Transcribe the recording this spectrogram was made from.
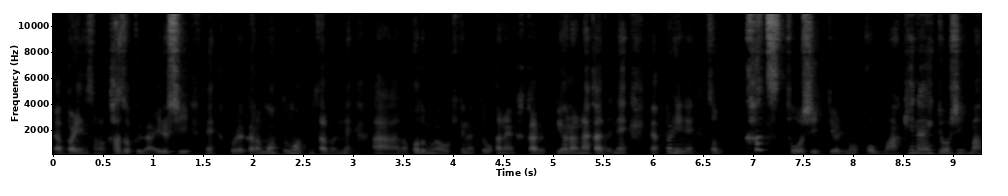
やっぱりその家族がいるし、ね、これからもっともっと多分ね、あの子供が大きくなってお金がかかるっていうような中でね、やっぱりね、その勝つ投資っていうよりも、こう負けない投資、まあ、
